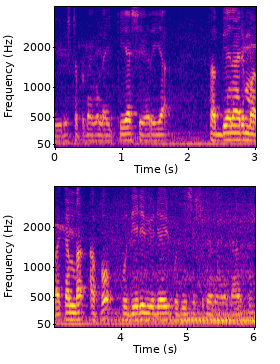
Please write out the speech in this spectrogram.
വീഡിയോ ഇഷ്ടപ്പെട്ടെങ്കിൽ ലൈക്ക് ചെയ്യുക ഷെയർ ചെയ്യുക. ആരും മറക്കണ്ട. അപ്പോൾ പുതിയൊരു വീഡിയോയിൽ പുതിയ ശിക്ഷിക്കുന്നത് എല്ലാവർക്കും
